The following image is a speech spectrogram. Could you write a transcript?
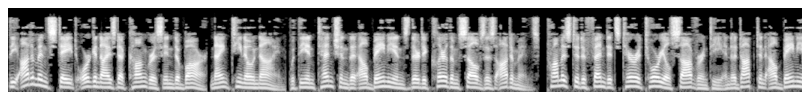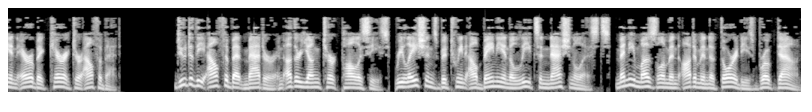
The Ottoman state organized a congress in Debar 1909 with the intention that Albanians there declare themselves as Ottomans, promise to defend its territorial sovereignty and adopt an Albanian Arabic character alphabet. Due to the alphabet matter and other Young Turk policies, relations between Albanian elites and nationalists, many Muslim and Ottoman authorities broke down.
